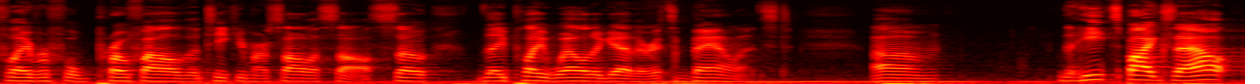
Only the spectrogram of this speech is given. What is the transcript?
flavorful profile of the tikka marsala sauce. So they play well together. It's balanced. Um, the heat spikes out.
